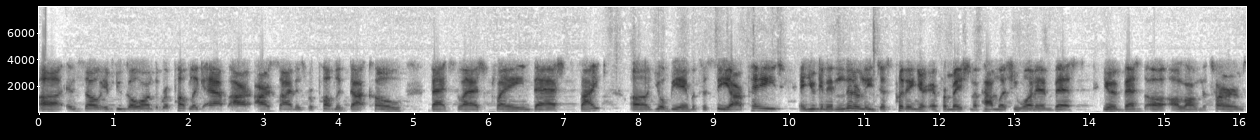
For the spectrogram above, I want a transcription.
Uh, and so if you go on the Republic app, our, our site is republic.co backslash plain dash site. Uh, you'll be able to see our page, and you can literally just put in your information of how much you want to invest. You invest uh, along the terms,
